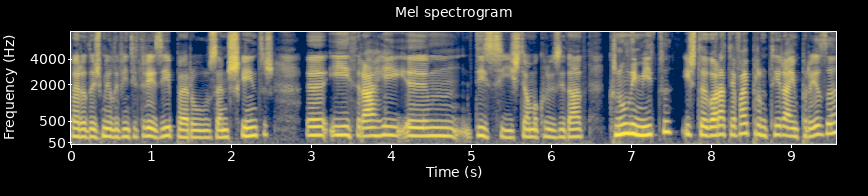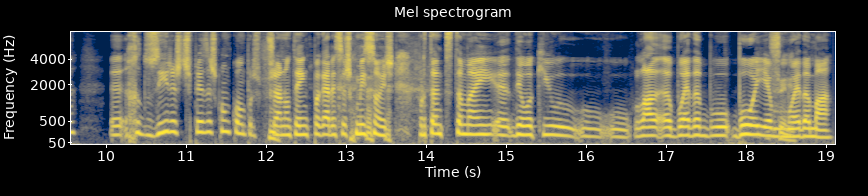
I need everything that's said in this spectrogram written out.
para 2023 e para os anos seguintes, uh, e Drahi um, disse, isto é uma curiosidade, que no limite isto agora até vai permitir à empresa Uh, reduzir as despesas com compras, porque já não têm que pagar essas comissões. Portanto, também uh, deu aqui o, o, o, a moeda boa e a Sim. moeda má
